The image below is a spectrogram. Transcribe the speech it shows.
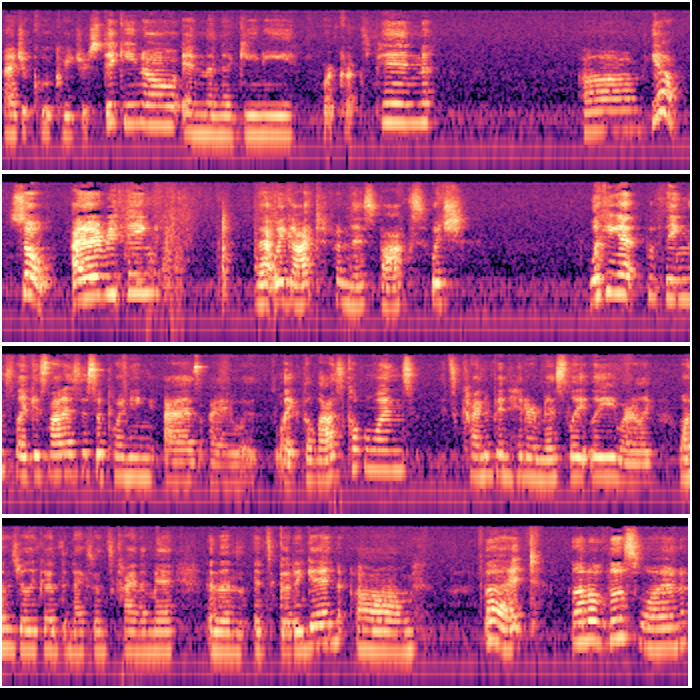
Magical creature sticky note and the Nagini Horcrux pin. Um, yeah. So, out of everything that we got from this box, which looking at the things, like it's not as disappointing as I was, like the last couple ones, it's kind of been hit or miss lately where like one's really good, the next one's kind of meh, and then it's good again. Um, but out of this one,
